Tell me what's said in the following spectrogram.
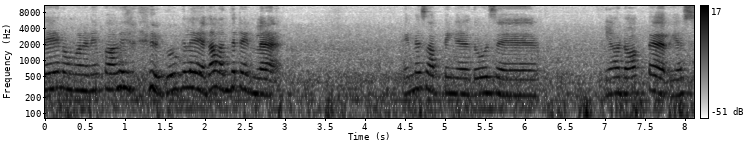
தேன் உங்க நினைப்பாவே இருக்கு கூகுளே ஏதாவது வந்துட்டேன்ல. என்ன சாப்பிட்டீங்க? Dosa. Yeah doctor yes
